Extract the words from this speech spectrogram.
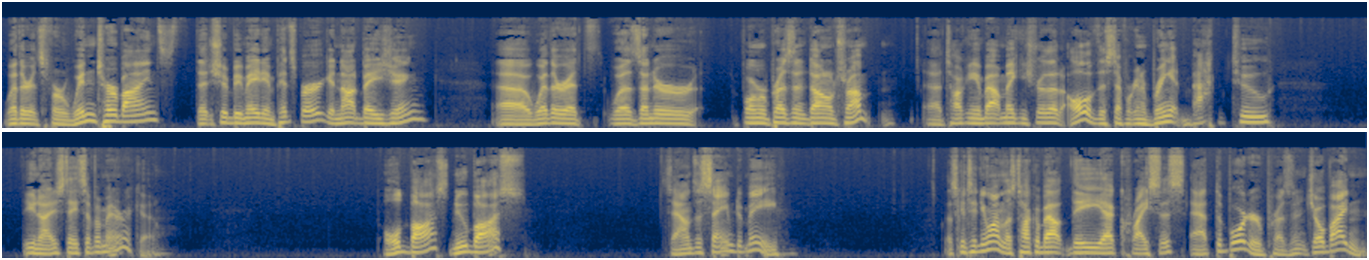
whether it's for wind turbines that should be made in Pittsburgh and not Beijing, uh, whether it was under former President Donald Trump uh, talking about making sure that all of this stuff, we're going to bring it back to the United States of America. Old boss, new boss, sounds the same to me. Let's continue on. Let's talk about the uh, crisis at the border. President Joe Biden.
